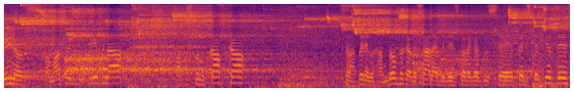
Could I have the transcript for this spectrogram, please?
Λίνος σταμάτησε την τρίπλα. Από τον Κάφκα. Ξαναπήρε με Χαντόφ, 14 επίθεση τώρα για τους ε, περιστεριώτες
